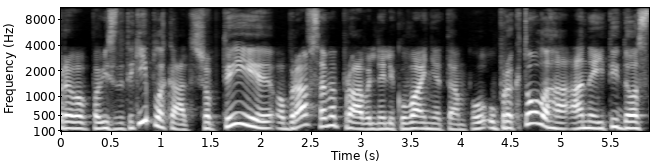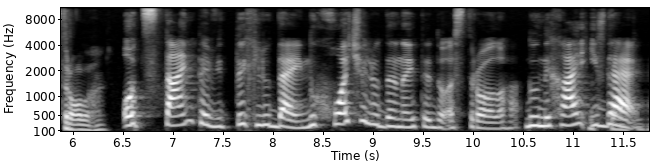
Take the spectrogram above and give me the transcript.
треба повісити такий плакат, щоб ти обрав саме правильне лікування там у, проктолога, а не йти до астролога. От станьте від тих людей. Ну хоче людина йти до астролога. Ну нехай іде.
